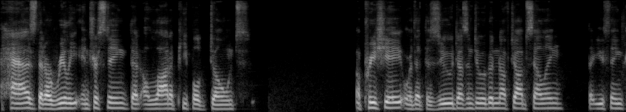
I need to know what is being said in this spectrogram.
has that are really interesting that a lot of people don't appreciate, or that the zoo doesn't do a good enough job selling? That you think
